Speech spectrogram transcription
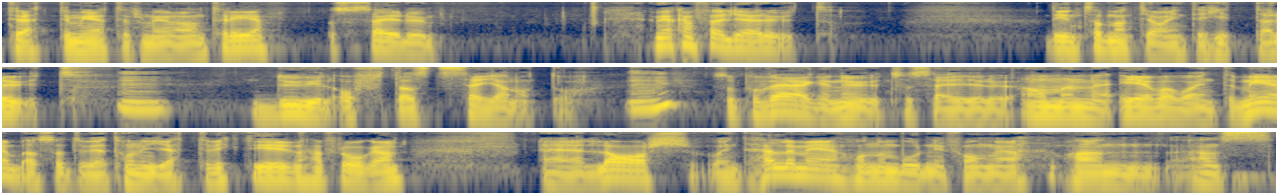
30 meter från er entré och så säger du, jag kan följa er ut. Det är inte som att jag inte hittar ut. Mm. Du vill oftast säga något då. Mm. Så på vägen ut så säger du, ja men Eva var inte med, bara så att du vet hon är jätteviktig i den här frågan. Eh, Lars var inte heller med, honom borde ni fånga. Han, hans,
